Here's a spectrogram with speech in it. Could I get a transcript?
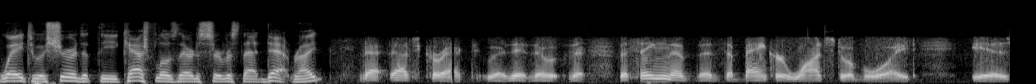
way to assure that the cash flow is there to service that debt, right? That that's correct. The the the, the thing that the, the banker wants to avoid is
